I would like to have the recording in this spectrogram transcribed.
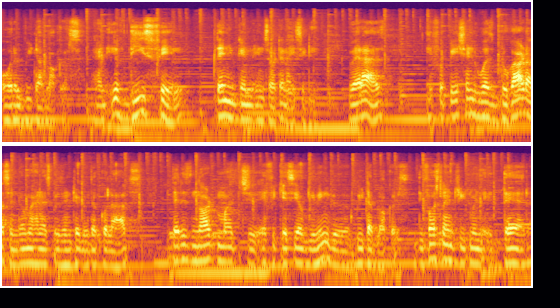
oral beta blockers, and if these fail, then you can insert an ICD. Whereas, if a patient who has Brugada syndrome and has presented with a collapse, there is not much efficacy of giving uh, beta blockers. The first line treatment there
